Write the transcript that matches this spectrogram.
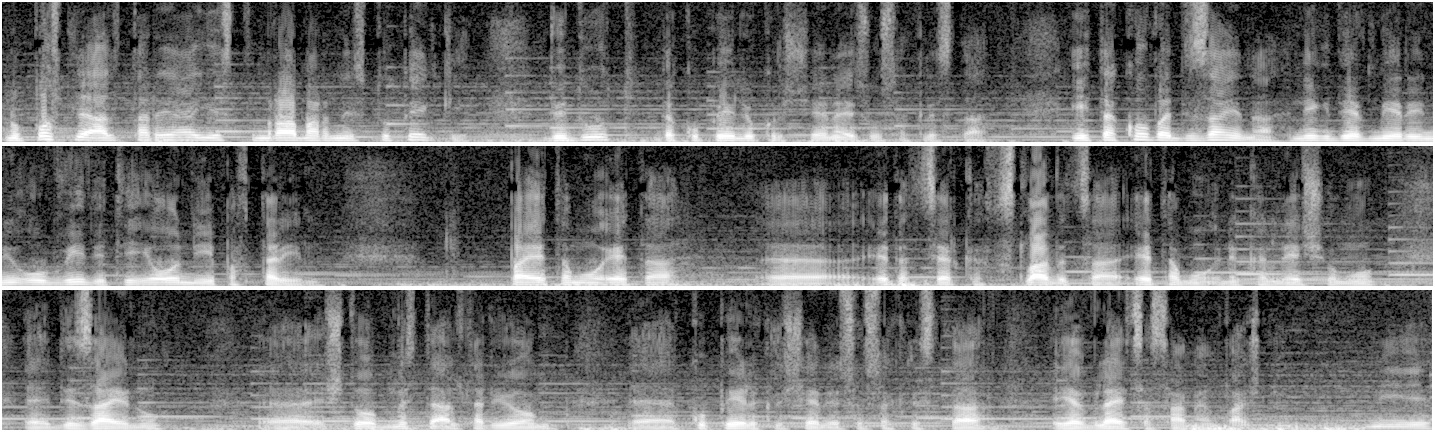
но после алтаря есть мраморные ступеньки, ведут до купелю крещения Иисуса Христа. И такого дизайна нигде в мире не увидите, и он не повторим. Поэтому это, э, эта церковь славится этому уникальнейшему э, дизайну, э, что вместо алтарем э, купель крещения Иисуса Христа является самым важным. Мы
